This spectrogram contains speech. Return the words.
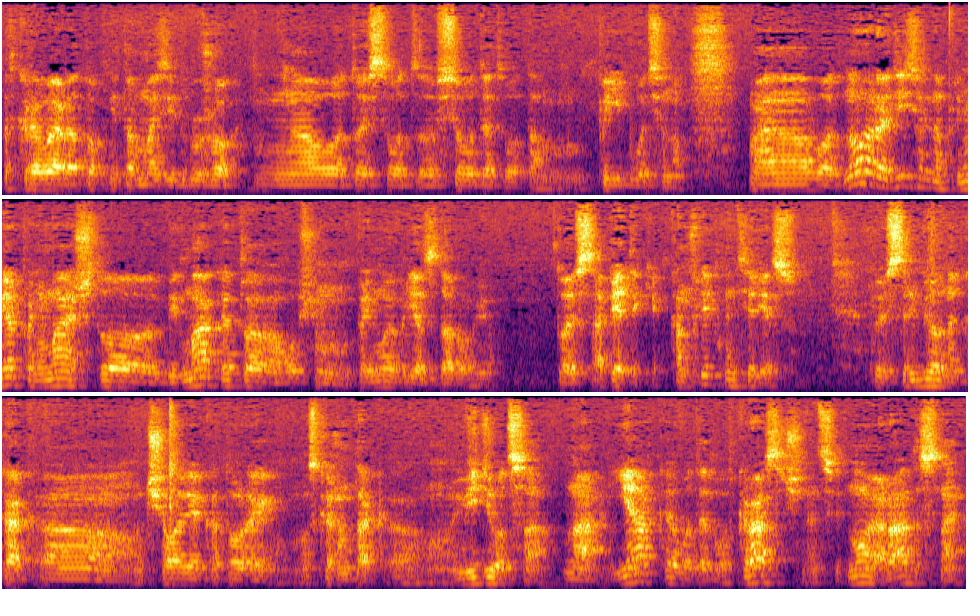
открывай роток, не тормози, дружок. Вот, то есть вот все вот это вот там поеботину. Вот. Но родитель, например, понимает, что Биг Мак это, в общем, прямой вред здоровью. То есть, опять-таки, конфликт интересов. То есть ребенок как э, человек, который, ну, скажем так, э, ведется на яркое, вот это вот красочное, цветное, радостное,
